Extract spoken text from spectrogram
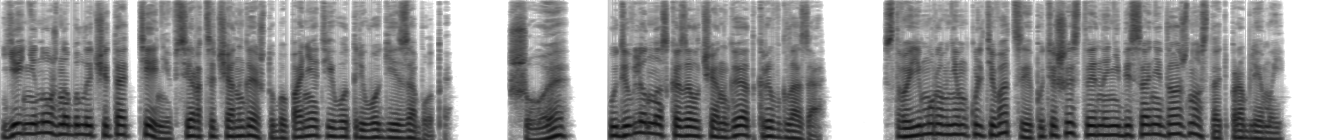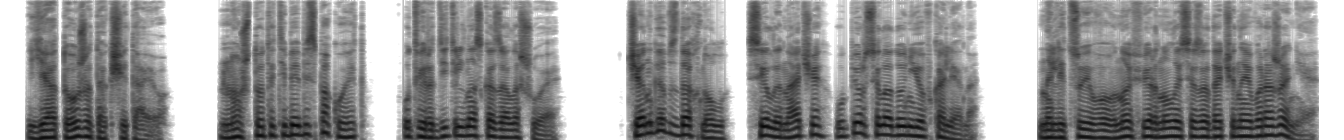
Ей не нужно было читать тени в сердце Чанге, чтобы понять его тревоги и заботы. «Шуэ?» — удивленно сказал Чанге, открыв глаза. «С твоим уровнем культивации путешествие на небеса не должно стать проблемой». «Я тоже так считаю». «Но что-то тебя беспокоит», — утвердительно сказала Шуэ. Чанге вздохнул, сел иначе, уперся ладонью в колено. На лицо его вновь вернулось озадаченное выражение.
